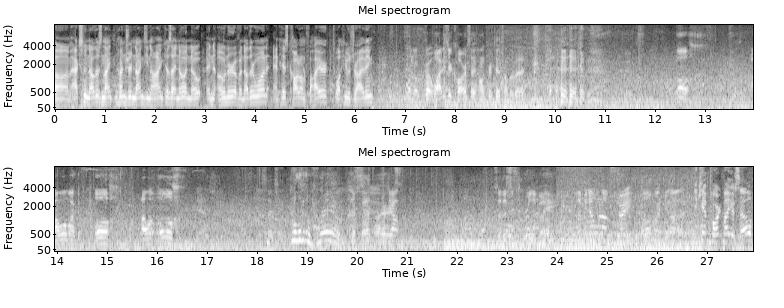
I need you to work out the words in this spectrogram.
Um, actually, now there's 999 because I know a no an owner of another one, and his caught on fire while he was driving. Bro, why does your car say honk for tits on the back? Oh, I want my. Oh, I want. Oh. Bro, look at the rims. They're fat tires. So this is really bad. Let me know when I'm straight. Oh my god. You can't park by yourself.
